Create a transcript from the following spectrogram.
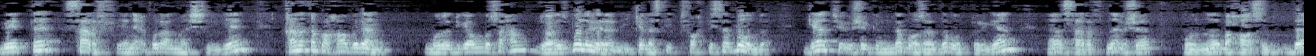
Bu yerda sarf ya'ni pul almashishligi qanaqa baho bilan bo'ladigan bo'lsa ham joiz bo'laveradi. Ikkalasida ittifoq kelsa bo'ldi. Garchi o'sha kunda bozorda bo'lib turgan sarfni o'sha pulni bahosida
